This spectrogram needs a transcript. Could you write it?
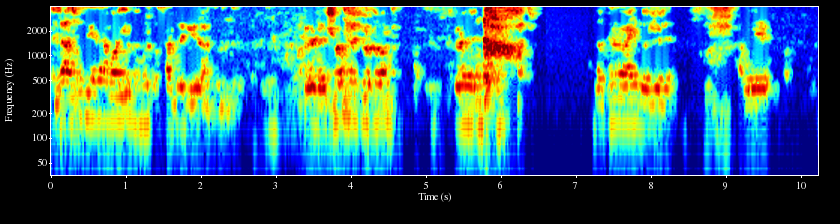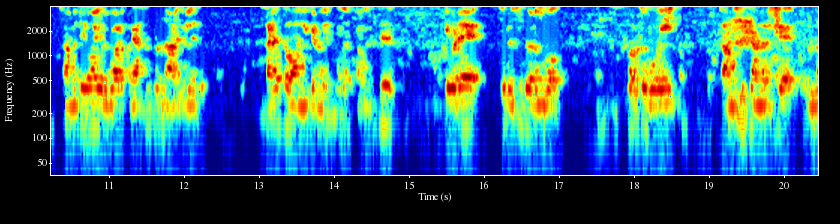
എല്ലാ ആശുപത്രി കേന്ദ്രമായും നമ്മൾ പ്രസ്ഥാനത്തിന് കീഴിലാക്കുന്നുണ്ട് ഇവിടെ സംബന്ധിച്ചിടത്തോളം ഇവിടെ വരുന്ന നിർധനരായ രോഗികൾ അവർ സാമ്പത്തികമായി ഒരുപാട് പ്രയാസപ്പെടുന്ന ആളുകൾ കടക്ക് വാങ്ങിയിട്ടാണ് വരുന്നത്. അവർക്ക് ഇവിടെ ചികിത്സ തുടങ്ങുമ്പോൾ പുറത്തു പോയി താമസിക്കാനൊക്കെ ഉള്ള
